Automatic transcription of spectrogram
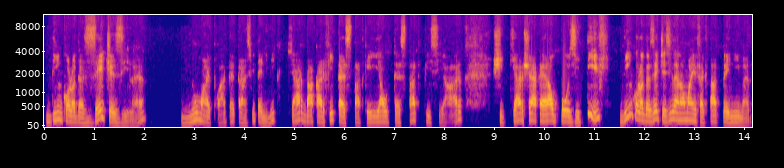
dincolo de 10 zile nu mai poate transmite nimic, chiar dacă ar fi testat, că ei au testat PCR și chiar și aia care erau pozitivi dincolo de 10 zile n-au mai infectat pe nimeni.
